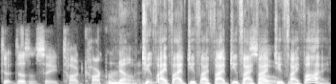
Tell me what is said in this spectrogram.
d- doesn't say Todd Cochrane. No, on it. two five five two five five two five five So- two five five.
